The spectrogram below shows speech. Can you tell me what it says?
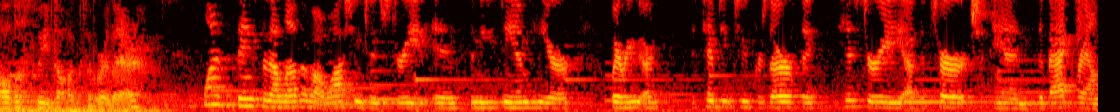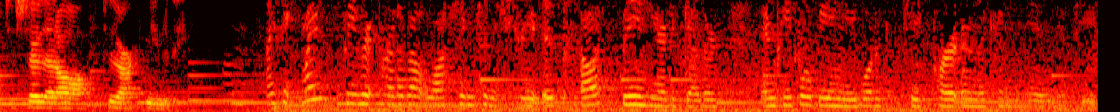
all the sweet dogs that were there. One of the things that I love about Washington Street is the museum here where we are attempting to preserve the history of the church and the background to show that off to our community. I think my favorite part about Washington Street is us being here together and people being able to take part in the community.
